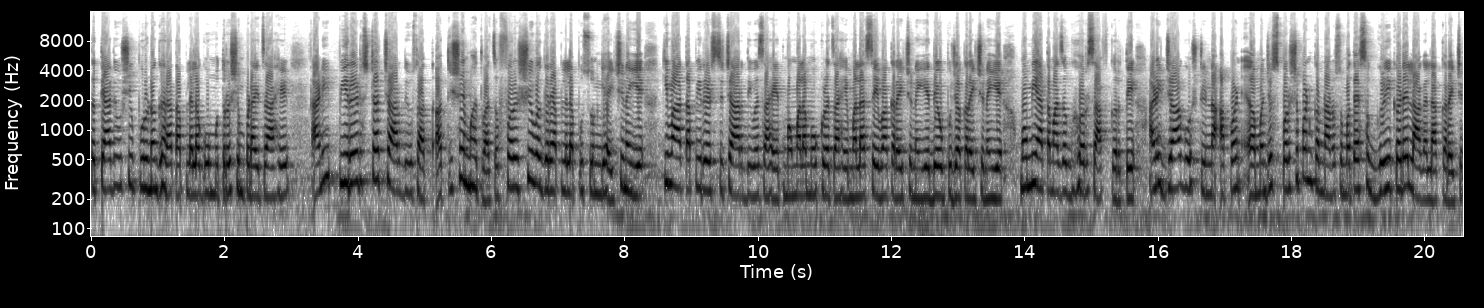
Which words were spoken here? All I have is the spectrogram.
तर त्या दिवशी पूर्ण घरात आपल्याला गोमूत्र शिंपडायचं आहे. आणि पिरियड्सच्या चार दिवसात अतिशय महत्त्वाचं फरशी वगैरे आपल्याला पुसून घ्यायची नाहीये. किंवा आता पिरियड्सचे चार दिवस आहेत मग मला मोकळंच आहे मला सेवा करायची नाहीये देवपूजा करायची नाहीये. मग मी आता माझं घर साफ करते. आणि ज्या गोष्टींना आपण म्हणजे स्पर्श पण करणार असो मग त्या सगळीकडे लागालाग करायचे.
